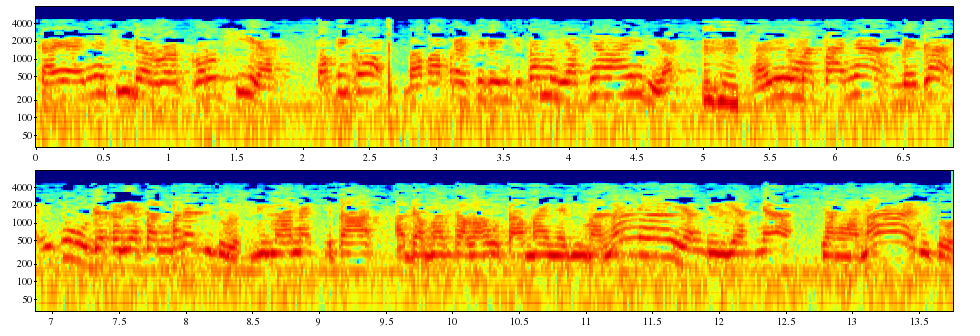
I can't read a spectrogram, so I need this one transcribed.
Kayaknya sih darurat korupsi ya. Tapi kok Bapak Presiden kita melihatnya lain ya. Mhm. Ini matanya beda, itu udah kelihatan banget gitu loh. Di mana kita ada masalah utamanya di mana, yang dilihatnya yang mana gitu.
